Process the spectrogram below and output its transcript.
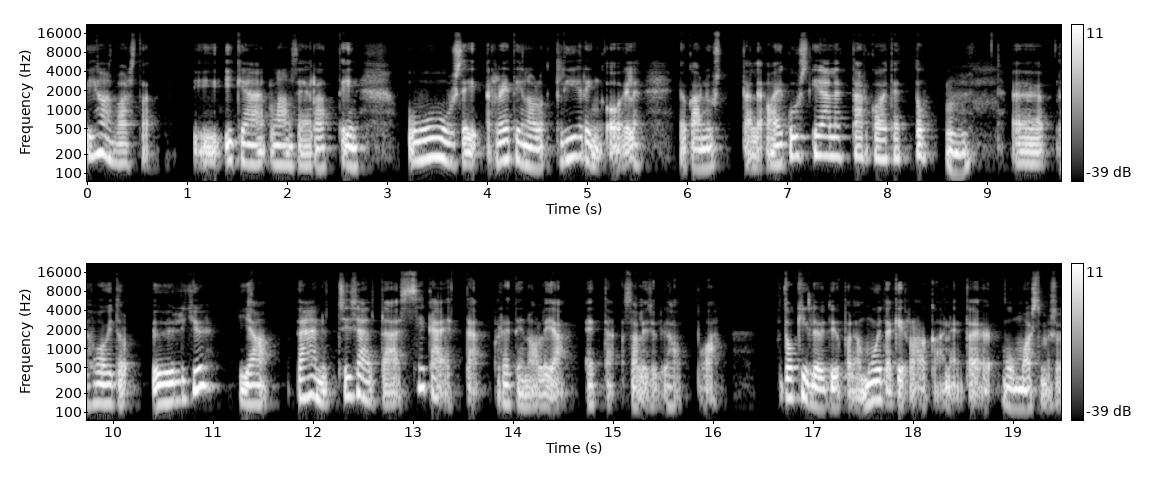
ihan vasta ikään lanseerattiin uusi retinol clearing oil, joka on just tälle aikuisiälle tarkoitettu mm-hmm. Hoitoöljy. Ja tähän nyt sisältää sekä että retinolia että salisylihappoa. Toki löytyy paljon muitakin raaka-aineita, muun muassa myös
